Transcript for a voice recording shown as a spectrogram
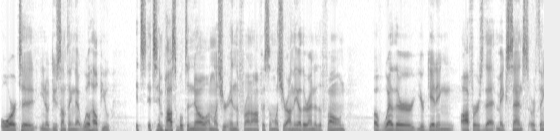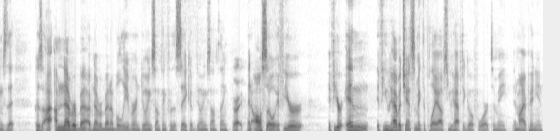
or to you know do something that will help you it's it's impossible to know unless you're in the front office, unless you're on the other end of the phone, of whether you're getting offers that make sense or things that because I'm never been I've never been a believer in doing something for the sake of doing something. Right. And also, if you're if you're in if you have a chance to make the playoffs, you have to go for it. To me, in my opinion,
